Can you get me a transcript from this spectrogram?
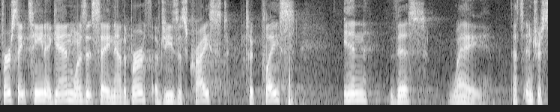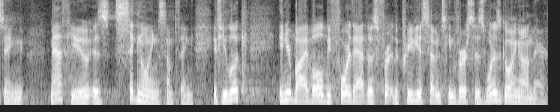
Verse 18, again, what does it say? Now the birth of Jesus Christ took place in this way. That's interesting. Matthew is signaling something. If you look in your Bible before that, those the previous 17 verses, what is going on there?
